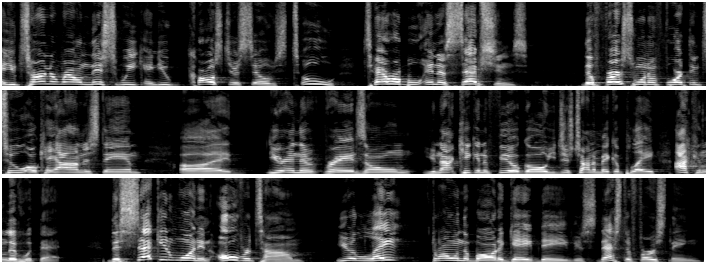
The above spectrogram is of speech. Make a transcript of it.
and you turn around this week and you cost yourselves two terrible interceptions. The first one on fourth and two, okay, I understand. Uh, you're in the red zone. You're not kicking a field goal. You're just trying to make a play. I can live with that. The second one in overtime, you're late throwing the ball to Gabe Davis. That's the first thing.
